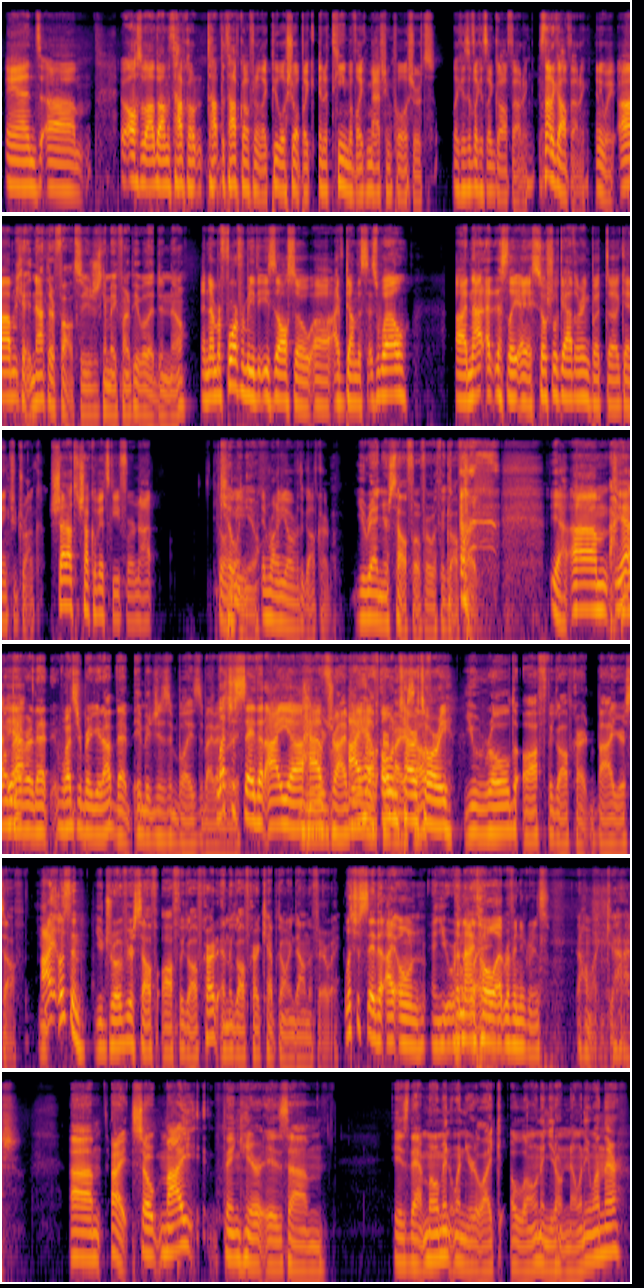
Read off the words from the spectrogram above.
and um, also on the top top the top golf note, like people show up like in a team of like matching polo shirts, like as if like it's a golf outing. It's not a golf outing anyway. Um, Okay, not their fault. So you're just gonna make fun of people that didn't know. and number four for me is also uh, I've done this as well. Uh, not at necessarily a social gathering, but uh, getting too drunk. Shout out to Chukovitsky for not Killing me you. and running you over the golf cart. You ran yourself over with a golf cart. Yeah. Um, yeah. yeah. never that once you bring it up, that image is emblazed by memory. Let's just say that I uh, have I have owned by yourself? territory. you rolled off the golf cart by yourself. You, I listen. you drove yourself off the golf cart, and the golf cart kept going down the fairway. Let's just say that I own And you were the ninth hole at Ravinia Greens. Oh my gosh. Um, all right. So my thing here is um is that moment when you're like alone and you don't know anyone there.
